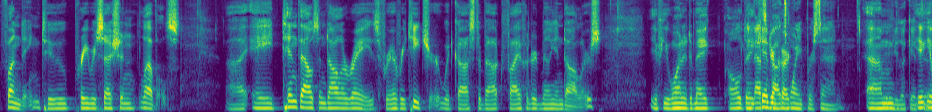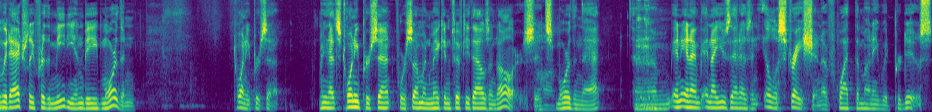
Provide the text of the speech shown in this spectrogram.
funding to pre-recession levels. Uh, a $10,000 raise for every teacher would cost about $500 million. If you wanted to make all day that's kindergarten, about twenty percent. um, if you look at it, the- it would actually, for the median, be more than 20%. I mean, that's 20% for someone making $50,000. It's more than that. Um, and, and, I, and I use that as an illustration of what the money would produce.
